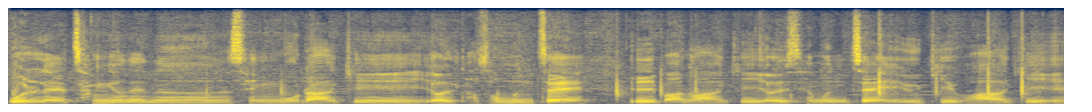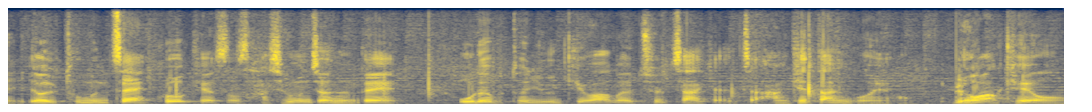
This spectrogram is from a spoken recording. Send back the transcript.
원래 작년에는 생물학이 15문제, 일반화학이 13문제, 유기화학이 12문제 그렇게 해서 40문제였는데 올해부터는 유기화학을 출제하지 않겠다는 거예요. 명확해요.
